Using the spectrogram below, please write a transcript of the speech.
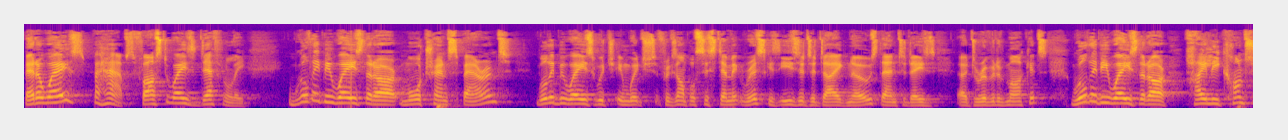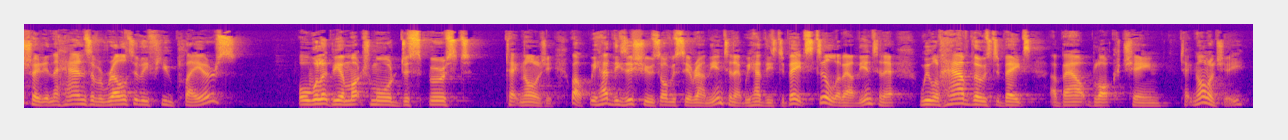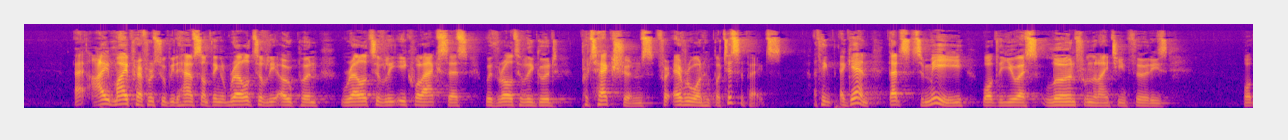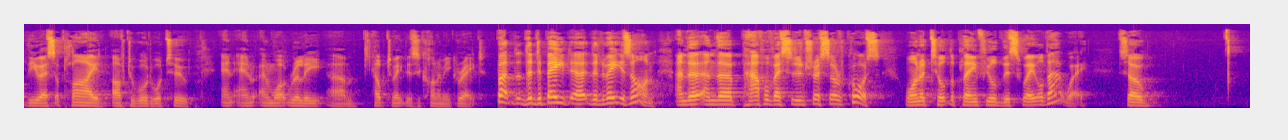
Better ways? Perhaps. Faster ways? Definitely. Will they be ways that are more transparent? Will there be ways which, in which, for example, systemic risk is easier to diagnose than today's uh, derivative markets? Will there be ways that are highly concentrated in the hands of a relatively few players? Or will it be a much more dispersed technology? Well, we have these issues obviously around the internet. We have these debates still about the internet. We will have those debates about blockchain technology. I, my preference would be to have something relatively open, relatively equal access, with relatively good protections for everyone who participates. I think, again, that's to me what the US learned from the 1930s, what the US applied after World War II, and, and, and what really um, helped to make this economy great. But the, the debate, uh, the debate is on, and the, and the powerful vested interests are, of course, want to tilt the playing field this way or that way. So,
